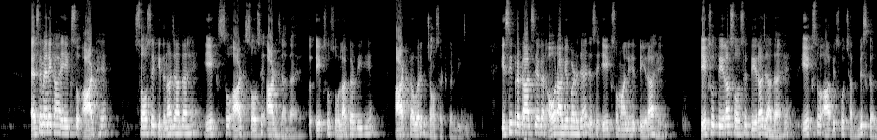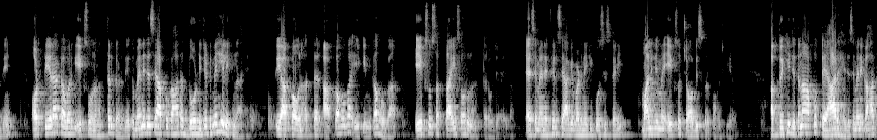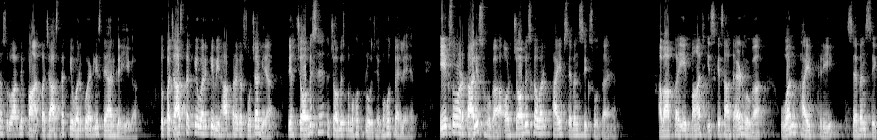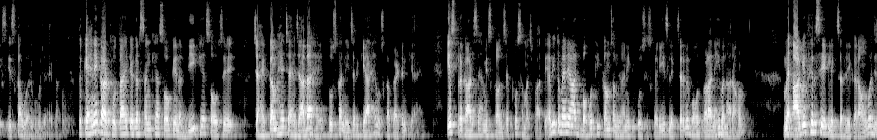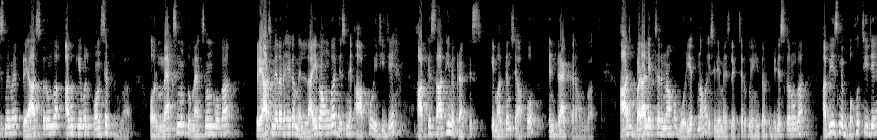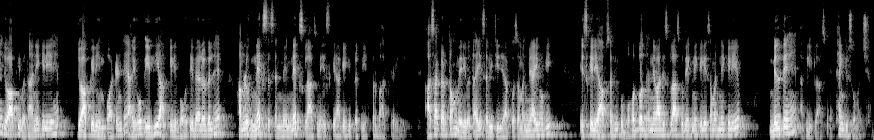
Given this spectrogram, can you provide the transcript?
ऐसे मैंने कहा 108 है 100 से कितना ज़्यादा है? 108 100 से 8 ज़्यादा है। तो 116 कर दीजिए 8 का वर्ग चौसठ कर दीजिए। इसी प्रकार से अगर और आगे बढ़ जाए, जैसे 100 मान लीजिए 13 है 113 100 से 13 ज़्यादा है 100 आप इसको 26 कर दें और 13 का वर्ग एक सौ उनहत्तर कर दें। तो मैंने जैसे आपको कहा था, दो डिजिट में ही लिखना है। तो ये आपका उनहत्तर आपका होगा, एक इनका होगा 127 और उनहत्तर हो जाएगा। ऐसे मैंने फिर से आगे बढ़ने की कोशिश करी। मान लीजिए मैं 124 पर पहुँच गया। अब देखिए, जितना आपको तैयार है, जैसे मैंने कहा था शुरुआत में पचास तक के वर्ग को एटलीस्ट तैयार करिएगा। तो 50 तक के वर्ग के विभाग पर अगर सोचा गया तो यह 24 है तो 24 तो बहुत क्लोज है, बहुत पहले है। 148 होगा और 24 का वर्ग 576 होता है। अब आपका ये पाँच इसके साथ ऐड होगा। 15376 इसका वर्ग हो जाएगा। तो कहने का अर्थ होता है कि अगर संख्या सौ के नज़दीक है, सौ से चाहे कम है, चाहे ज़्यादा है तो उसका नेचर क्या है, उसका पैटर्न क्या है? इस प्रकार से हम इस कॉन्सेप्ट को समझ पाते हैं। अभी तो मैंने आज बहुत ही कम समझाने की कोशिश करी, इस लेक्चर में बहुत बड़ा नहीं बना रहा हूँ। मैं आगे फिर से एक लेक्चर लेकर आऊँगा, जिसमें मैं प्रयास करूँगा, अब केवल कॉन्सेप्ट होगा और मैक्सिमम टू मैक्सिमम होगा। प्रयास मेरा रहेगा, मैं लाइव आऊँगा, जिसमें आपको ये चीज़ें, आपके साथ ही मैं प्रैक्टिस के माध्यम से आपको इंटरेक्ट कराऊँगा। आज बड़ा लेक्चर ना हो, बोरियत ना हो, इसलिए मैं इस लेक्चर को यहीं पर फिनिश करूँगा। अभी इसमें बहुत चीज़ें हैं जो आपकी बताने के लिए हैं, जो आपके लिए इंपॉर्टेंट है। आई होप ये भी आपके लिए बहुत ही वैल्यूएबल है। हम लोग नेक्स्ट सेशन में नेक्स्ट क्लास में इसके आगे की प्रक्रिया पर बात करेंगे। आशा करता हूँ मेरी बताई सभी चीज़ें आपको समझ में आई होगी। इसके लिए आप सभी को बहुत बहुत धन्यवाद इस क्लास को देखने के लिए, समझने के लिए। मिलते हैं अगली क्लास में। Thank you so much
